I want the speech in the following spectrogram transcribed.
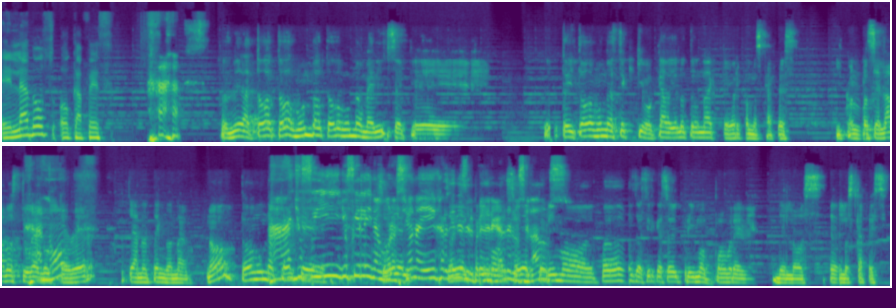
¿Helados o cafés? Pues mira, todo todo mundo, todo mundo me dice que y todo el mundo está equivocado. Yo no tengo nada que ver con los cafés y con los helados tuve Ah, algo ¿no? que ver. Ya no tengo nada. No, todo el mundo. Ah, cree yo que fui, yo fui a la inauguración el- ahí en Jardines el del primo- Pedregal de soy los el helados. primo- puedo decir que soy el primo pobre de, de los de los cafés.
